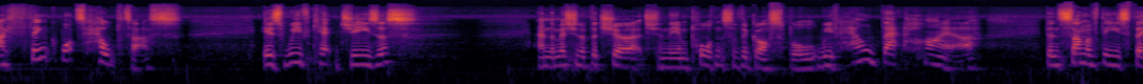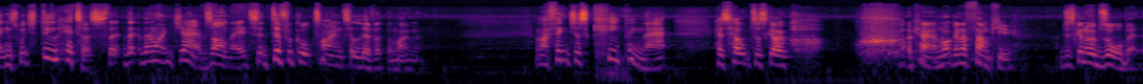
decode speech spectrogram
I think what's helped us is we've kept Jesus and the mission of the church and the importance of the gospel, we've held that higher than some of these things which do hit us. They're like jabs, aren't they? It's a difficult time to live at the moment. And I think just keeping that has helped us go, okay, I'm not going to thump you. I'm just going to absorb it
